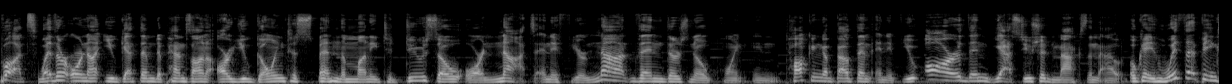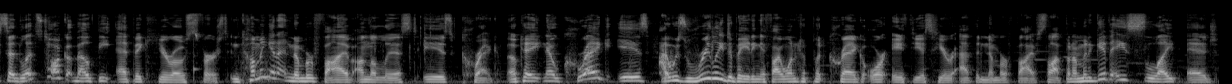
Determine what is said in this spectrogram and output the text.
But whether or not you get them depends on are you going to spend the money to do so or not. And if you're not then there's no point in talking about them. And if you are then yes you should max them out. Okay with that being said let's talk about the epic heroes first. And coming in at number five on the list is Craig. Okay now Craig is I was really debating if I wanted to put Craig or Aethis here at the number five slot but I'm going to give a slight edge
